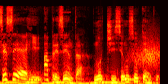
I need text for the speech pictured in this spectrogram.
CCR apresenta Notícia no seu tempo.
